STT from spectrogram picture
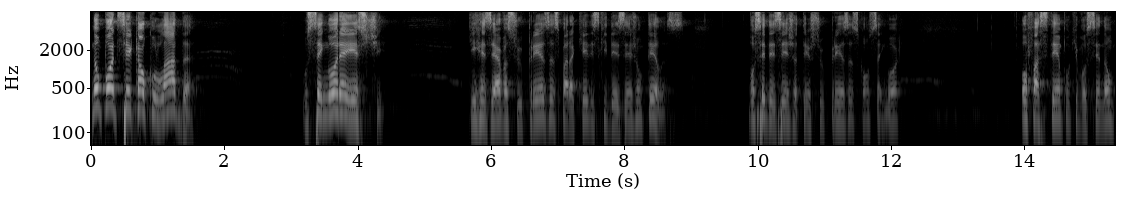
não pode ser calculada. O Senhor é este que reserva surpresas para aqueles que desejam tê-las. Você deseja ter surpresas com o Senhor? Ou faz tempo que você não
